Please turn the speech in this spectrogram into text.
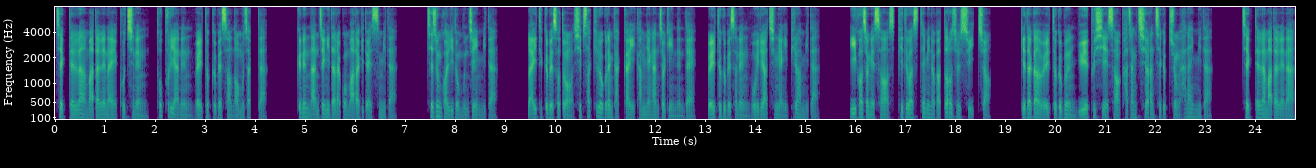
잭 델라 마달레나의 코치는 토프리아는 웰터급에서 너무 작다. 그는 난쟁이다라고 말하기도 했습니다. 체중 관리도 문제입니다. 라이트급에서도 14kg 가까이 감량한 적이 있는데 웰터급에서는 오히려 증량이 필요합니다. 이 과정에서 스피드와 스태미너가 떨어질 수 있죠. 게다가 웰터급은 UFC에서 가장 치열한 체급 중 하나입니다. 잭 델라 마달레나,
